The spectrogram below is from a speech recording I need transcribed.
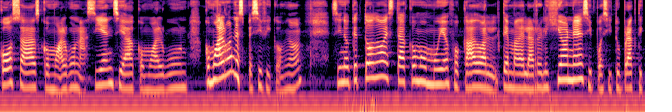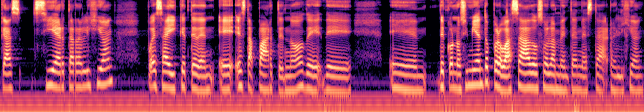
cosas, como alguna ciencia, como algún, como algo en específico, ¿no? Sino que todo está como muy enfocado al tema de las religiones y pues si tú practicas cierta religión, pues ahí que te den eh, esta parte, ¿no? De, de eh, de conocimiento, pero basado solamente en esta religión.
